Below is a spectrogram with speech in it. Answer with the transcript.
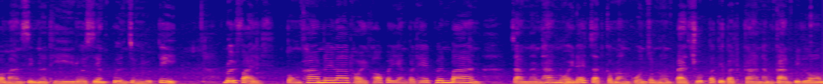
ประมาณ 10 นาที โดยเสียงปืนจึงยุติ โดยฝ่ายตรงข้ามได้ล่าถอยเข้าไปยังประเทศเพื่อนบ้าน จากนั้นทางหน่วยได้จัดกำลังพลจำนวน 8 ชุดปฏิบัติการทำการปิดล้อม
